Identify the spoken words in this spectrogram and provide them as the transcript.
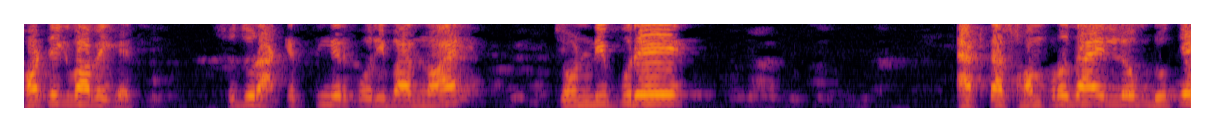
সঠিকভাবে গেছে। শুধু রাকেশ সিং এর পরিবার নয় চণ্ডীপুরে একটা সম্প্রদায়ের লোক ঢুকে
